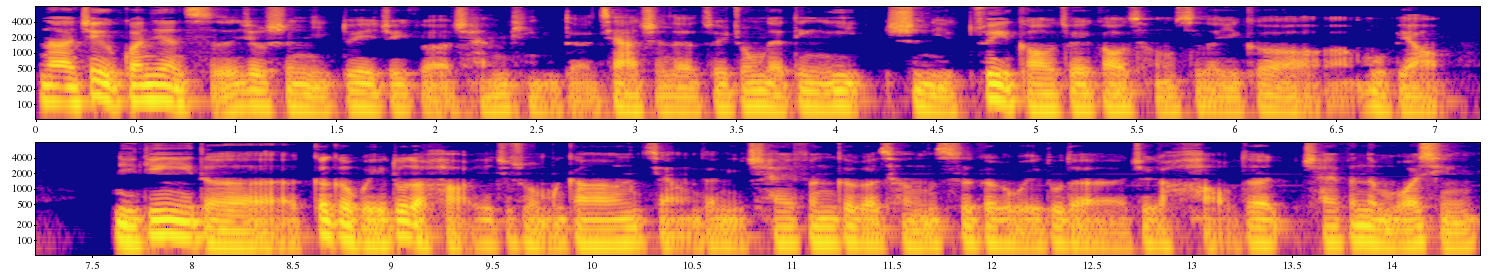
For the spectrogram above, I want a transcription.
那这个关键词就是你对这个产品的价值的最终的定义，是你最高最高层次的一个目标。你定义的各个维度的好，也就是我们刚刚讲的，你拆分各个层次、各个维度的这个好的拆分的模型，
